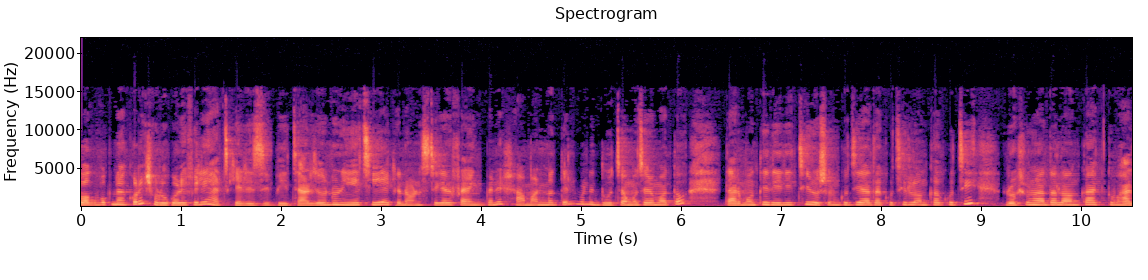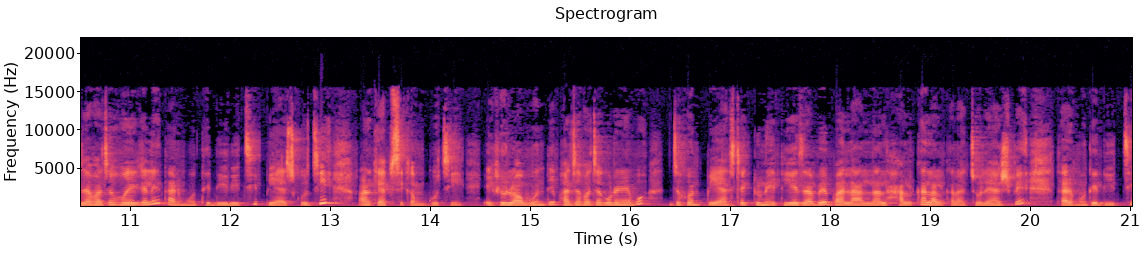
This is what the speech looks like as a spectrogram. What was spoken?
বকবক না করে শুরু করে ফেলি আজকের রেসিপি যার জন্য নিয়েছি একটা ননস্টিকের ফ্রাইং প্যানে সামান্য তেল মানে দু চামচের মতো। তার মধ্যে দিয়ে দিচ্ছি রসুন কুচি, আদা কুচি, লঙ্কা কুচি। রসুন, আদা, লঙ্কা একটু ভাজা ভাজা হয়ে গেলে তার মধ্যে দিয়ে দিচ্ছি পেঁয়াজ কুচি আর ক্যাপসিকাম কুচি। একটু লবণ দিয়ে ভাজা ভাজা করে নেব। যখন পেঁয়াজটা একটু নেতিয়ে যাবে বা লাল লাল হালকা লাল কালার চলে আসবে, তার মধ্যে দিচ্ছি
